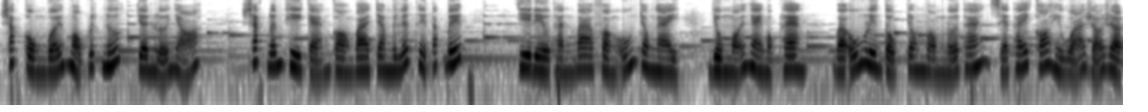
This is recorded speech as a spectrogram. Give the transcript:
sắc cùng với 1 lít nước trên lửa nhỏ. Sắc đến khi cạn còn 300ml thì tắt bếp. Chia đều thành 3 phần uống trong ngày, dùng mỗi ngày một thang và uống liên tục trong vòng nửa tháng sẽ thấy có hiệu quả rõ rệt.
